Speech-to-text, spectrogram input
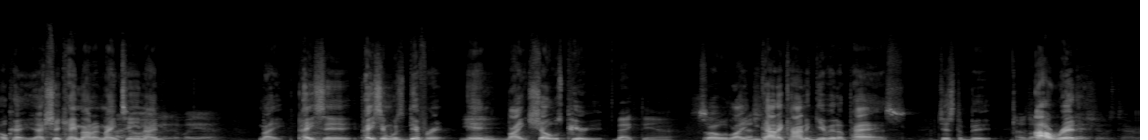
though. Okay, that shit came out in I know, I 1990. it, yeah. Like pacing, pacing was different Yeah. in like shows. Period. Back then. So like you gotta kind of give it a pass, just a bit. that's like- I read it, shit was terrible.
